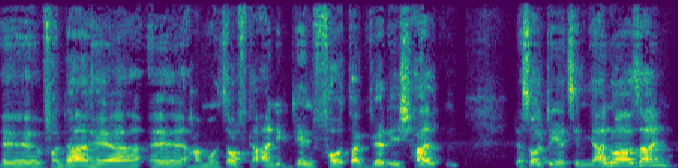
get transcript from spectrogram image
äh, von daher äh, haben wir uns darauf geeinigt, den Vortrag werde ich halten. Das sollte jetzt im Januar sein.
